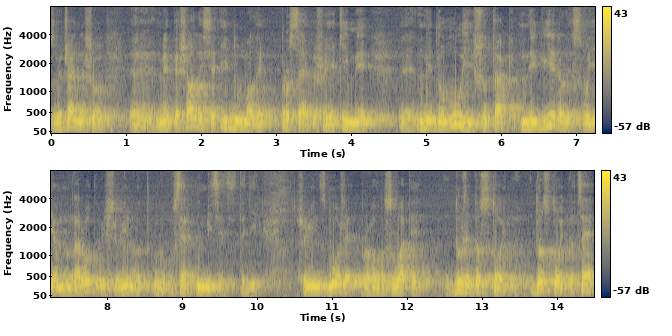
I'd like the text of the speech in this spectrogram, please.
звичайно, що е, ми пишалися і думали про себе, що які ми недолугі, що так не вірили своєму народові, що він от у серпні місяці тоді, що він зможе проголосувати дуже достойно. Достойно. Це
